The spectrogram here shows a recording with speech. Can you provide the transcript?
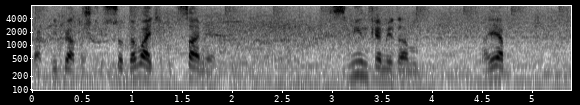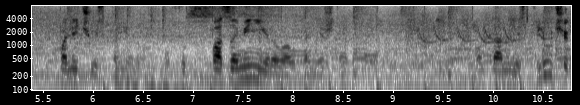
Так, ребятушки, все, давайте тут сами с минками там, а я полечусь поеду. Тут позаминировал, конечно. Вон там есть ключик.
